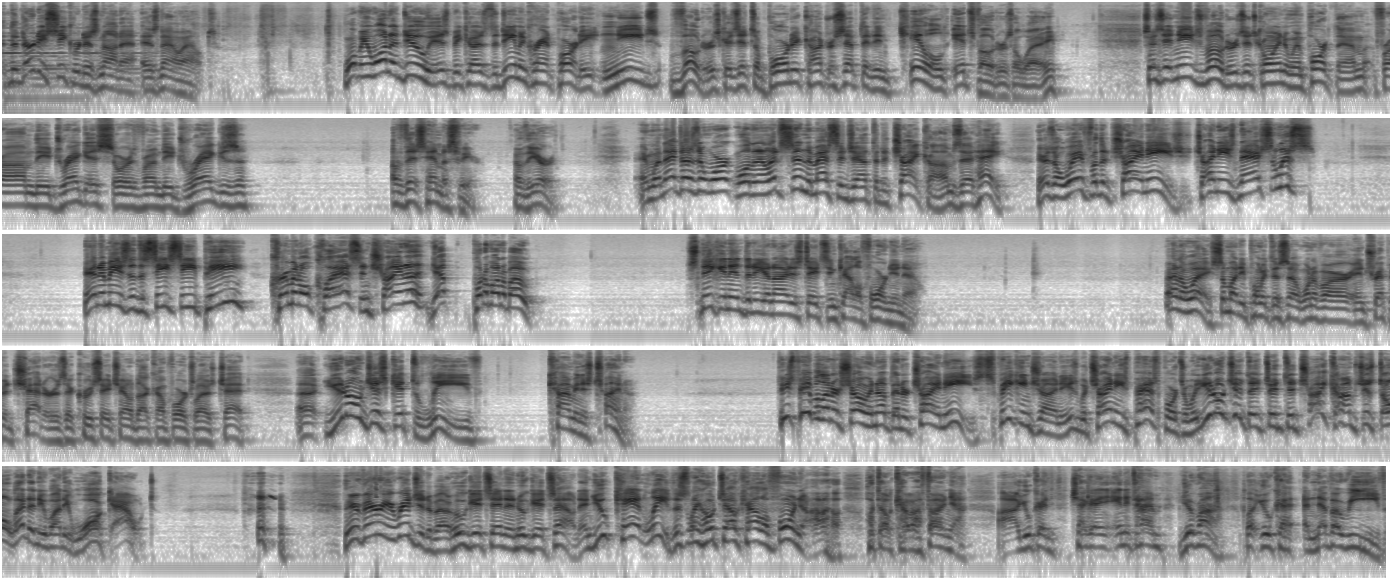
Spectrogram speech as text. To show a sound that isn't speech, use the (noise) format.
Uh, the dirty secret is not a, is now out. What we want to do is because the Democrat Party needs voters because it's aborted, contracepted, and killed its voters away. Since it needs voters, it's going to import them from the dregs or from the dregs of this hemisphere of the earth. And when that doesn't work, well, then let's send the message out to the Chi coms that, hey, there's a way for the Chinese, Chinese nationalists, Enemies of the CCP? Criminal class in China? Yep, put them on a boat. Sneaking into the United States and California now. By the way, somebody point this out, one of our intrepid chatters at crusadechannel.com forward slash chat. Uh, you don't just get to leave communist China. These people that are showing up that are Chinese, speaking Chinese with Chinese passports, you don't just, the, the, the Chicoms just don't let anybody walk out. (laughs) They're very rigid about who gets in and who gets out. And you can't leave. This is like Hotel California. Uh, (laughs) Hotel California. Uh, you can check in anytime you want, but you can never leave.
